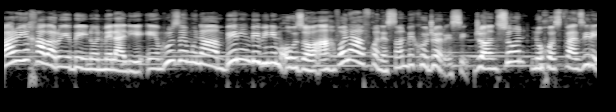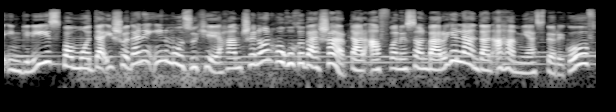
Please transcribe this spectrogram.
برای خبرهای بینون مللی امروزمونم بریم ببینیم اوضاع احوال افغانستان به کجا رسید. جانسون نخست وزیر انگلیس با مدعی شدن این موضوع که همچنان حقوق بشر در افغانستان برای لندن اهمیت داره گفت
